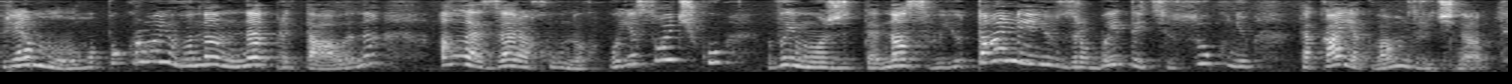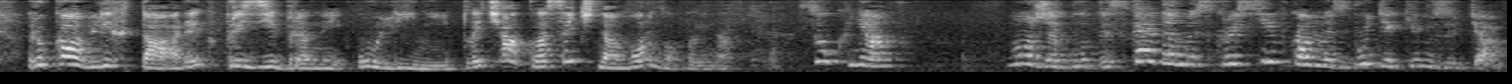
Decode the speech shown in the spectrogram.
прямого покрою, вона не приталена, але за рахунок поясочку ви можете на свою талію зробити цю сукню така, як вам зручна. Рукав ліхтарик, призібраний у лінії плеча, класична горловина. Сукня може бути з кедами, з кросівками, з будь-яким взуттям.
